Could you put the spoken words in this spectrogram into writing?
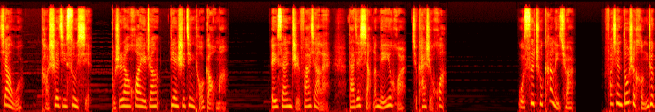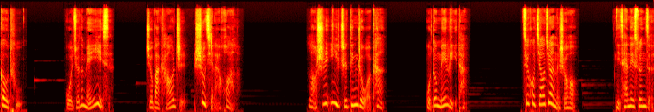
下午考设计速写，不是让画一张电视镜头稿吗？A3 纸发下来，大家想了没一会儿就开始画。我四处看了一圈，发现都是横着构图，我觉得没意思，就把考纸竖起来画了。”老师一直盯着我看，我都没理他。最后交卷的时候，你猜那孙子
